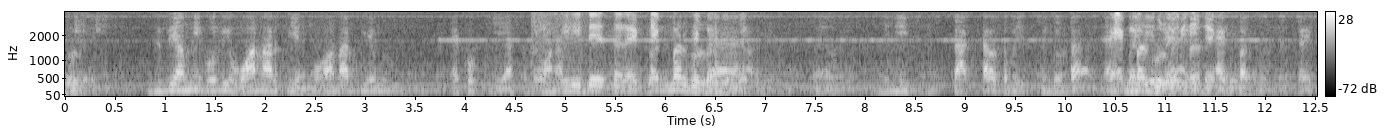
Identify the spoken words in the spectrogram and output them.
ঘুরবে? যদি আমি বলি ওয়ান আরপিএম ওয়ান আরপিএম একক কি? আসলে ওয়ান মিনিটে স্যার একবার ঘুরবে। মিনিট চারটা অথবা স্পিন্ডলটা একবার ঘুরবে, স্যার। একবার ঘুরবে right?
